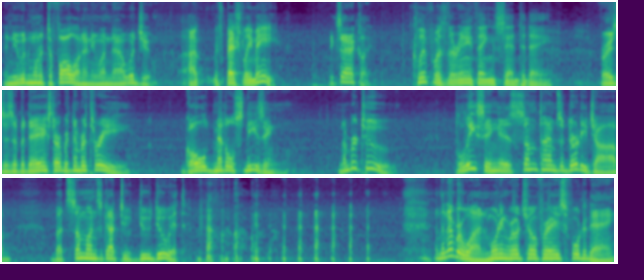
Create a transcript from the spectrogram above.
and you wouldn't want it to fall on anyone now would you uh, especially me. exactly Cliff, was there anything said today? phrases of the day start with number three gold medal sneezing number two policing is sometimes a dirty job but someone's got to do do it and the number one morning roadshow phrase for today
